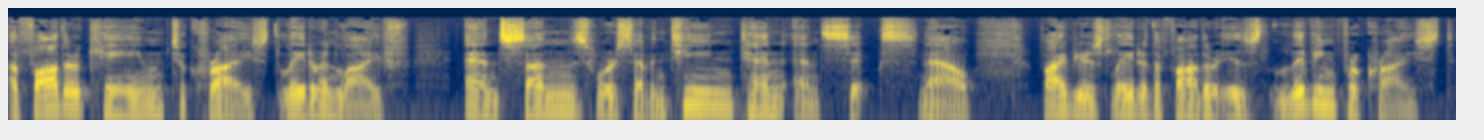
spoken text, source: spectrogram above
a father came to Christ later in life, and sons were 17, 10, and 6. Now, Five years later, the father is living for Christ,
